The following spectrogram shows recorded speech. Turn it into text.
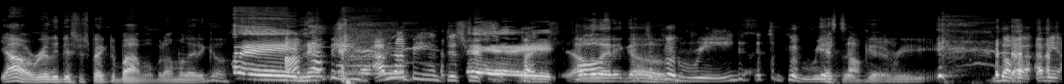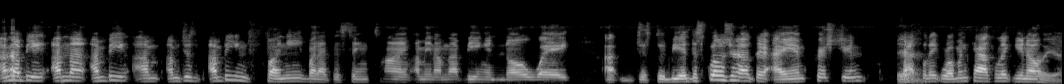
Y'all really disrespect the Bible, but I'm gonna let it go. hey, I'm now- not being I'm not being disrespectful. I'm gonna let it go. It's a good read. It's a good read. It's no, a good read. No, but I mean, I'm not being. I'm not. I'm being. I'm. I'm just. I'm being funny, but at the same time, I mean, I'm not being in no way. Uh, just to be a disclosure out there, I am Christian, yeah. Catholic, Roman Catholic. You know, Oh yeah.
